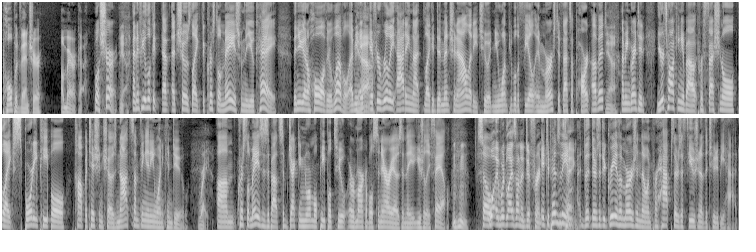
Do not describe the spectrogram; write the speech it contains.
Pulp Adventure, America. Well, sure. Yeah. And if you look at, at, at shows like The Crystal Maze from the UK, then you get a whole other level. I mean, Yeah. if, if you're really adding that like a dimensionality to it and you want people to feel immersed, if that's a part of it. Yeah. I mean, granted, you're talking about professional, like sporty people competition shows, not something anyone can do. Right. Um, Crystal Maze is about subjecting normal people to remarkable scenarios, and they usually fail. Mm-hmm. So Well, it relies on a different. it depends on the, thing. the. There's a degree of immersion, though, and perhaps there's a fusion of the two to be had.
